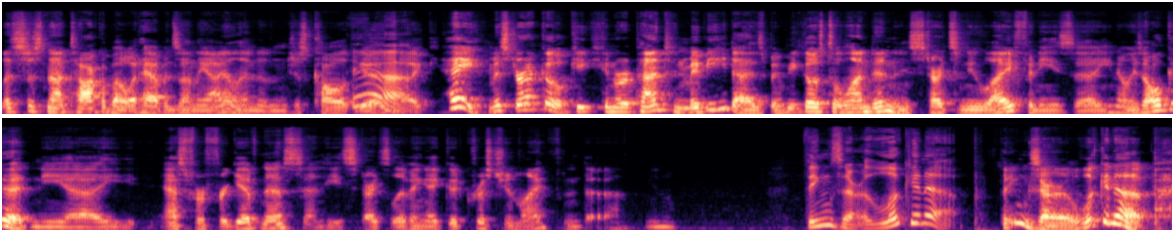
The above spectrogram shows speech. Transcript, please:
let's just not talk about what happens on the island and just call it Yeah. good. Like, hey, Mister Eko, he can repent and maybe he does. Maybe he goes to London and he starts a new life and he's uh, you know he's all good and he uh, he asks for forgiveness and he starts living a good Christian life and uh, you know, Things are looking up. things are looking up.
